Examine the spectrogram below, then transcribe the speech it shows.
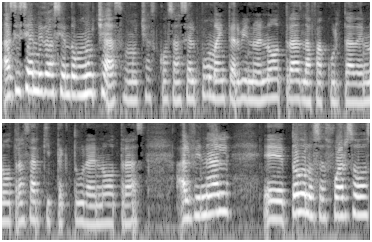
así se han ido haciendo muchas, muchas cosas. El Puma intervino en otras, la facultad en otras, arquitectura en otras. Al final, eh, todos los esfuerzos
